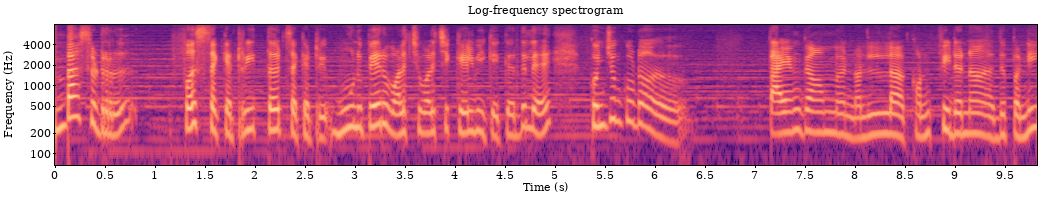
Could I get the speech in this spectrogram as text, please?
ambassador first secretary third secretary மூணு பேர் வளைச்சி வளைச்சி கேள்வி கேட்குறதுல கொஞ்சம் கூட தயங்காமல் நல்லா கான்ஃபிடென்ட்டாக இது பண்ணி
